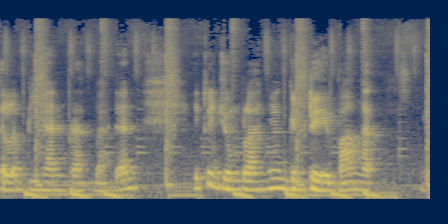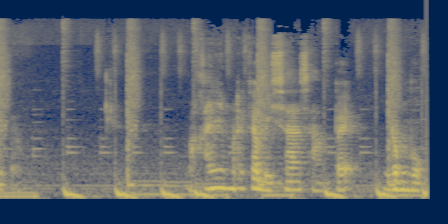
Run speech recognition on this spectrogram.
kelebihan berat badan itu jumlahnya gede banget gitu. Makanya mereka bisa sampai gemuk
